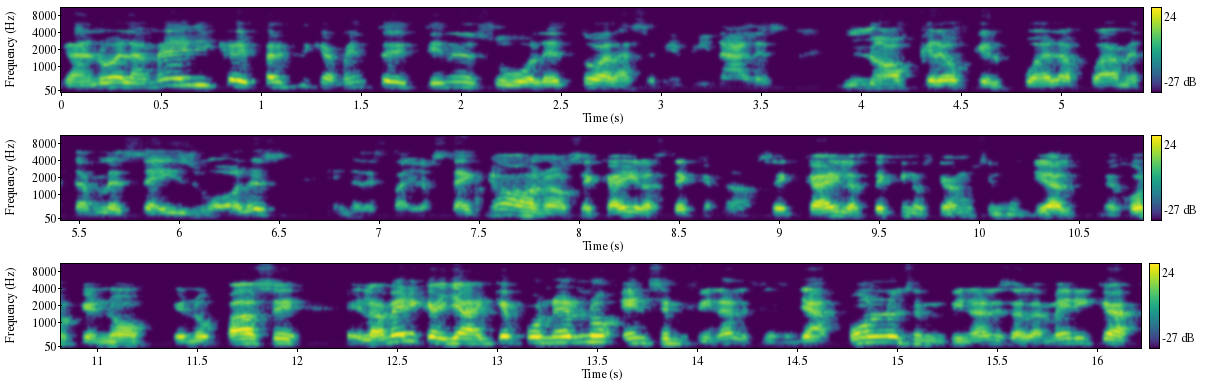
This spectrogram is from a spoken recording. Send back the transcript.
ganó el América y prácticamente tiene su boleto a las semifinales. No creo que el Puebla pueda meterle 6 goles en el Estadio Azteca. No, no, se cae el Azteca, no, se cae el Azteca y nos quedamos sin mundial. Mejor que no, que no pase. El América ya hay que ponerlo en semifinales, ya ponlo en semifinales al América.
